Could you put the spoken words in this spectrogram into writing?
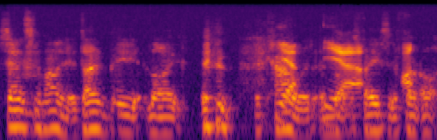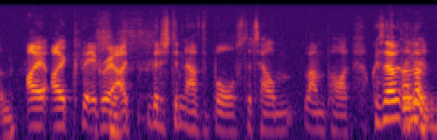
Say it to the manager. Don't be like a coward and yeah. not face it front on. I, I completely agree. I, they just didn't have the balls to tell Lampard because I, I, know.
